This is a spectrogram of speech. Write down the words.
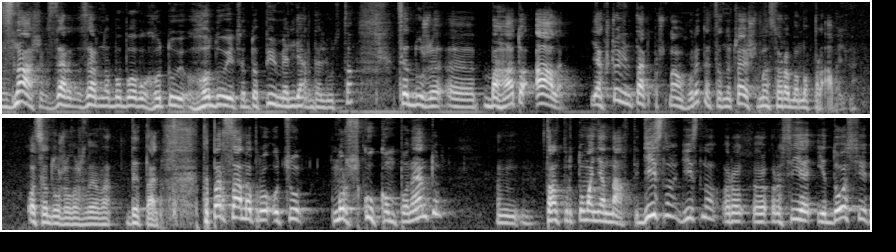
з наших зер, зернобобових готую, годується до півмільярда людства. Це дуже е, багато. Але якщо він так починав говорити, це означає, що ми все робимо правильно. Оце дуже важлива деталь. Тепер саме про оцю морську компоненту транспортування нафти. Дійсно, дійсно, Ро- Росія і досі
